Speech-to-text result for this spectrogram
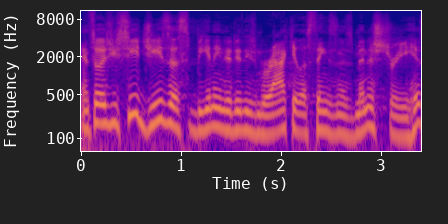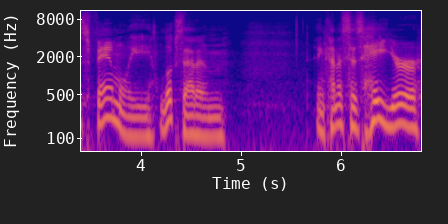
And so, as you see Jesus beginning to do these miraculous things in his ministry, his family looks at him and kind of says, Hey, you're,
